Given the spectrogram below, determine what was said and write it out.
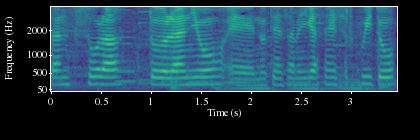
tan sola todo el año, eh, no tienes amigas en el circuito.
